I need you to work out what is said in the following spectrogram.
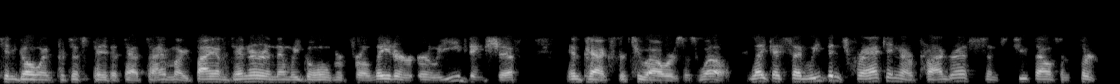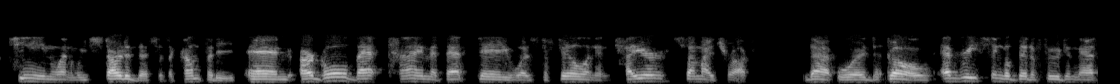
can go and participate at that time. Like buy them dinner and then we go over for a later early evening shift and pack for two hours as well. Like I said, we've been tracking our progress since 2013 when we started this as a company. And our goal that time at that day was to fill an entire semi truck that would go. Every single bit of food in that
